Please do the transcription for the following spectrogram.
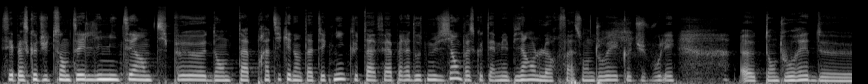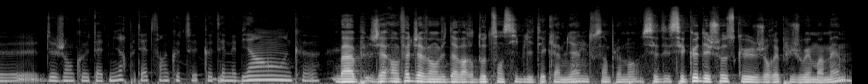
C'est parce que tu te sentais limité un petit peu dans ta pratique et dans ta technique que tu as fait appel à d'autres musiciens ou parce que tu aimais bien leur façon de jouer et que tu voulais euh, t'entourer de, de, gens que tu admires peut-être, que tu aimais bien que... bah, En fait, j'avais envie d'avoir d'autres sensibilités que la mienne, tout simplement. C'est que des choses que j'aurais pu jouer moi-même.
